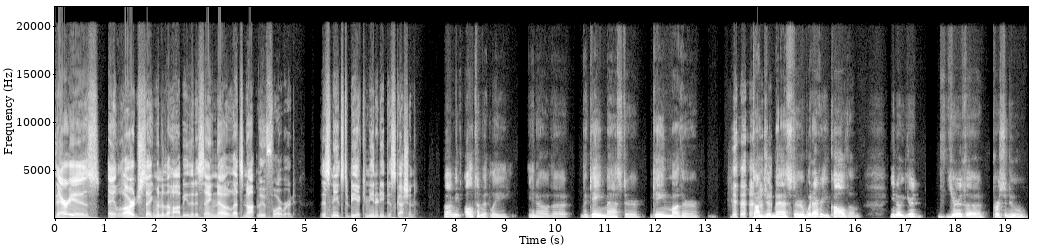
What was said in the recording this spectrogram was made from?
There is a large segment of the hobby that is saying no, let's not move forward. This needs to be a community discussion. Well, I mean, ultimately, you know, the the game master, game mother, dungeon master, whatever you call them, you know, you're you're the person who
